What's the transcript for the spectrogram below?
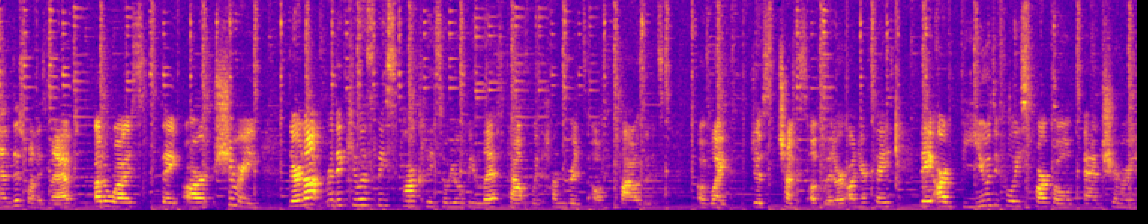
and this one is matte. Otherwise, they are shimmery. They're not ridiculously sparkly, so you'll be left out with hundreds of thousands of like just chunks of glitter on your face. They are beautifully sparkled and shimmery.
